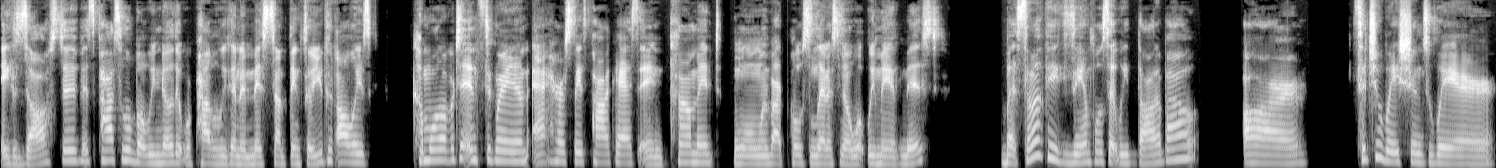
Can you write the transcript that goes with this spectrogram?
exhaustive as possible, but we know that we're probably going to miss something. So you can always come on over to Instagram at Her Space Podcast and comment on one of our posts and let us know what we may have missed. But some of the examples that we thought about are situations where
